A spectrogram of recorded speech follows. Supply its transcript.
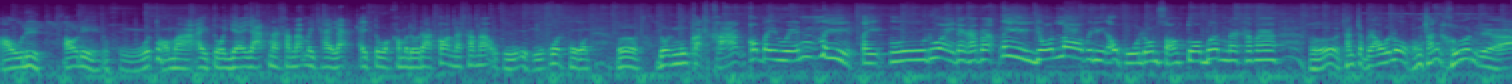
เอาดิ เอาดิ โอ้โห ต่อมาไอตัวแยยักษ์นะครับนะไม่ใช่และไอตัวคามาโดดาก้อนนะครับนะโอ้โห โอ้โห โคตรโหด เออ โดนงูกัดขาก็ไม่เว้น นี่เตะงูด้วยนะครับนะ นี่โยนโล่ไปดิ โอ้โห โดนสองตัวเบิ้ลนะครับนะเออ ฉันจะไปเอาโล่ของฉันคืนเหรอ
